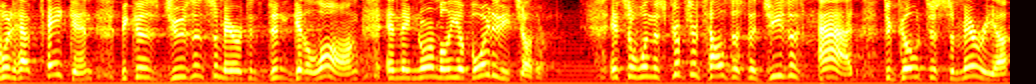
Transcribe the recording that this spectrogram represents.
would have taken because Jews and Samaritans didn't get along and they normally avoided each other. And so when the scripture tells us that Jesus had to go to Samaria,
